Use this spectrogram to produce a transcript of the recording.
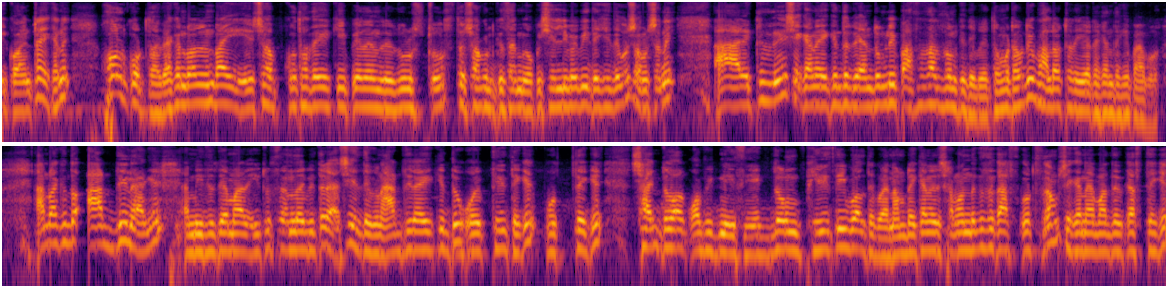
এই কয়েনটা এখানে হোল্ড করতে হবে। এখন বলেন ভাই, এসব কোথা থেকে কি পেলেন রুলস টুলস তো সকল কিছু আমি অফিসিয়ালি ভাবেই দেখিয়ে দেবো, সমস্যা নেই। আর একটু জিনিস, এখানে কিন্তু র্যান্ডমলি পাঁচ হাজার জনকে দেবে। তো মোটামুটি ভালো একটা রিওয়ার্ড এখান থেকে পাবো। আমরা কিন্তু আট দিন আগে, আমি যদি আমার ইউটিউব চ্যানেলের ভিতরে আসি, দেখুন আট দিন আগে কিন্তু ওয়েব থ্রি থেকে প্রত্যেকে ষাট ডলার প্রফিট নিয়েছি। একদম ফ্রিতেই বলতে পারেন। আমরা এখানে সামান্য কিছু কাজ করছিলাম, সেখানে আমাদের কাছ থেকে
